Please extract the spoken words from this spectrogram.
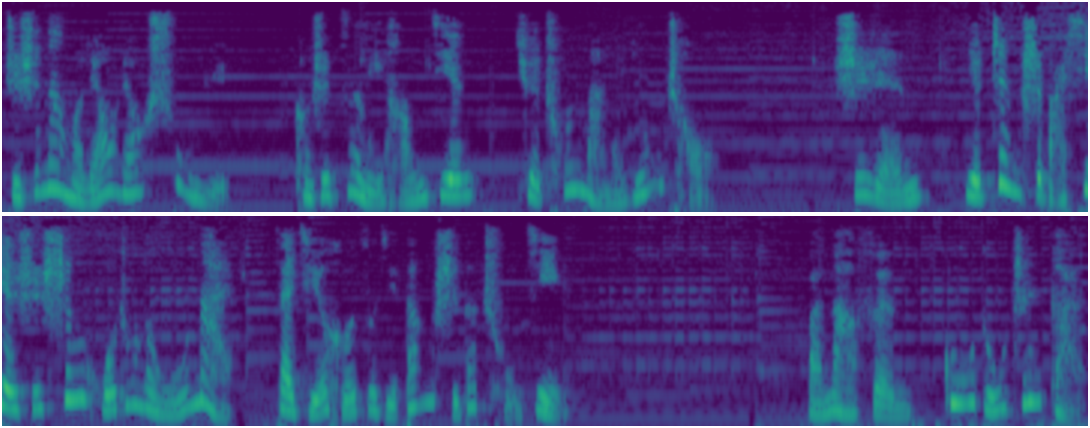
只是那么寥寥数语，可是字里行间却充满了忧愁。诗人也正是把现实生活中的无奈，再结合自己当时的处境。把那份孤独之感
